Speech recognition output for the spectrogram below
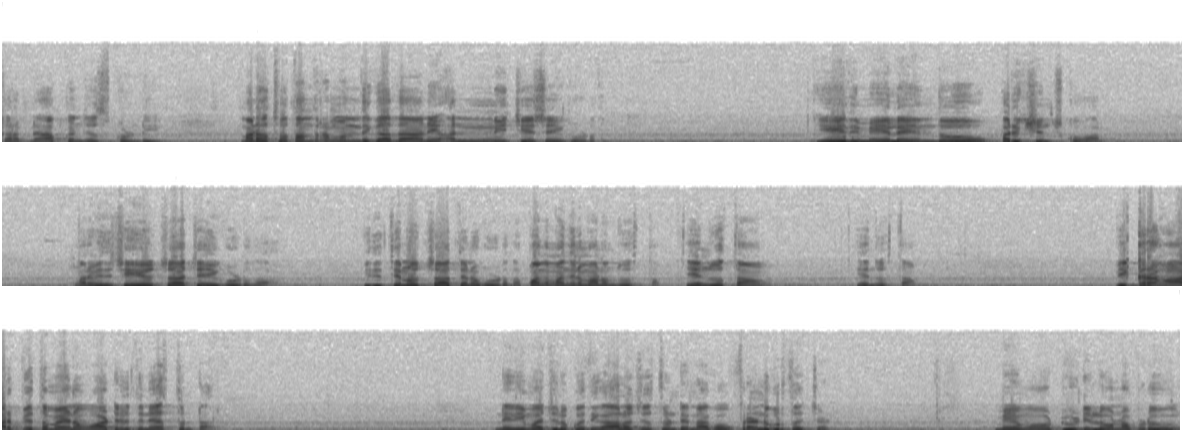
కనుక జ్ఞాపకం చేసుకోండి. మనకు స్వతంత్రం ఉంది కదా అని అన్నీ చేసేయకూడదు. ఏది మేలైందో పరీక్షించుకోవాలి. మనం ఇది చేయొచ్చా? చేయకూడదా? ఇది తినొచ్చా? తినకూడదా? కొంతమందిని మనం చూస్తాం. ఏం చూస్తాం? ఏం చూస్తాం? విగ్రహార్పితమైన వాటిని తినేస్తుంటారు. నేను ఈ మధ్యలో కొద్దిగా ఆలోచిస్తుంటే నాకు ఒక ఫ్రెండ్ గుర్తొచ్చాడు. మేము డ్యూటీలో ఉన్నప్పుడు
